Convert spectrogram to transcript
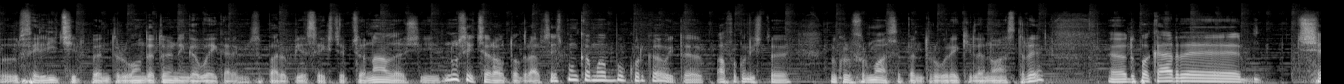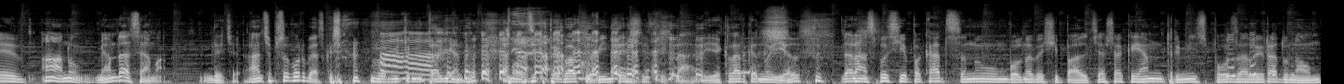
îl felicit pentru On the Turning Away, care mi se pare o piesă excepțională și nu să-i cer autograf, să-i spun că mă bucur că, uite, a făcut niște lucruri frumoase pentru urechile noastre. Uh, după care ce... A, nu, mi-am dat seama. De ce? A început să vorbească și am vorbit în italiană. Am auzit câteva cuvinte și zic, da, e clar că nu el, dar am spus, e păcat să nu îmbolnăvești și pe alții, așa că i-am trimis poza lui Radu Naum,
